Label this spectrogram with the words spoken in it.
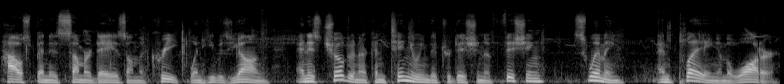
Howe spent his summer days on the creek when he was young, and his children are continuing the tradition of fishing, swimming, and playing in the water.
